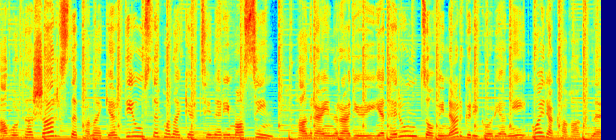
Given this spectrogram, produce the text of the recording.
Հաղորդաշար Ստեփանակերտի ու Ստեփանակերտցիների մասին հանրային ռադիոյի եթերում Ծովինար Գրիգորյանի մայրաքաղաքն է։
